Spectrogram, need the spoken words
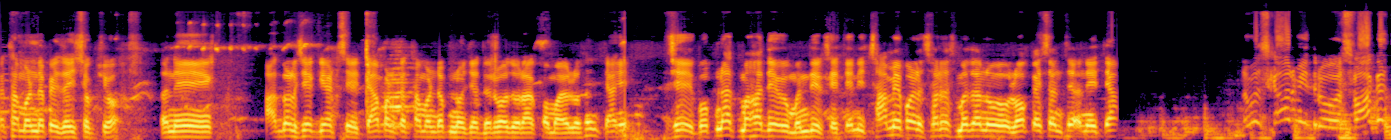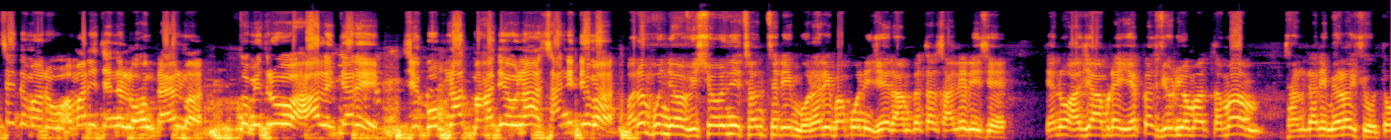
કથા મંડપે જઈ શકશો. અને આગળ જે ગેટ છે, ત્યાં પણ કથા મંડપનો જે દરવાજો રાખવામાં આવેલો છે ત્યાં જે ગોપનાથ મહાદેવ મંદિર છે, તેની સામે પણ સરસ મજાનું લોકેશન છે અને ત્યાં નમસ્કાર મિત્રો, સ્વાગત છે તમારું અમારી ચેનલ લોહંગ ટ્રાયલમાં તો મિત્રો, હાલ અત્યારે જે ગોપનાથ મહાદેવના સાનિધ્યમાં પરમ પૂજ્ય વિશ્વની સંત શ્રી મોરારી બાપુની જે રામકથા ચાલી રહી છે તેનું આજે આપણે એક જ વિડીયોમાં તમામ જાણકારી મેળવીશું. તો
